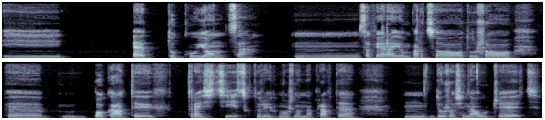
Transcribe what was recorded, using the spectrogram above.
i edukujące. Mm, Zawierają bardzo dużo y, bogatych treści, z których można naprawdę mm, dużo się nauczyć.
